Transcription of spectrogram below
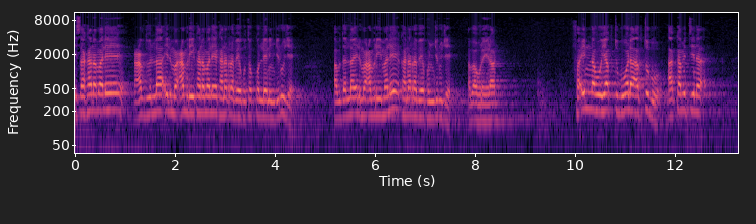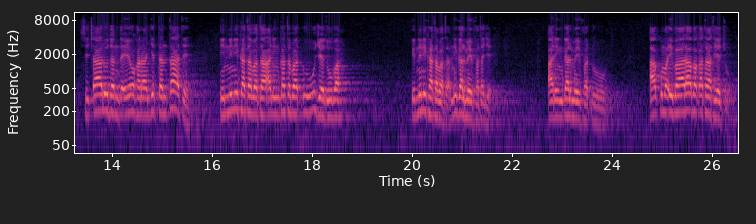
isa kana malee abdullaa ilma amrii kana malee kanarra beeku tokko tokkoilleen hin jiru jee? Abdullaa ilma amrii malee kanarra beeku hin jiru jee abaa hureyraan fa'innahu yaktubu walaa aktubu akkamittiin si caaluu danda'e yoo kanaan jettan taate inni ni katabata ani hin katabadhu jee duuba. Inni ni katabata ni galmeeffata jee. Ani hin galmeeffadhu akkuma ibaaraa baqataati jechuudha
